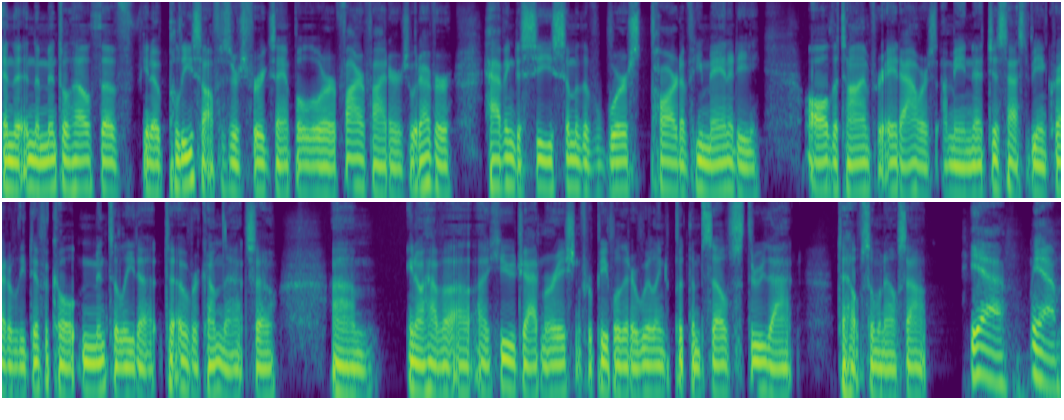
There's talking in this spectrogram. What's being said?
in the in the mental health of you know police officers, for example, or firefighters, whatever, having to see some of the worst part of humanity all the time for eight hours. I mean, it just has to be incredibly difficult mentally to to overcome that. So, um, you know, I have a, a huge admiration for people that are willing to put themselves through that to help someone else out. Yeah, yeah.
